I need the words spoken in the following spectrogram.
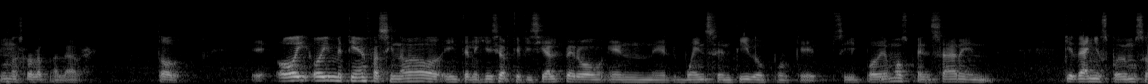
Una sola palabra. Todo. Eh, hoy, hoy me tiene fascinado inteligencia artificial, pero en el buen sentido, porque si podemos pensar en qué daños podemos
